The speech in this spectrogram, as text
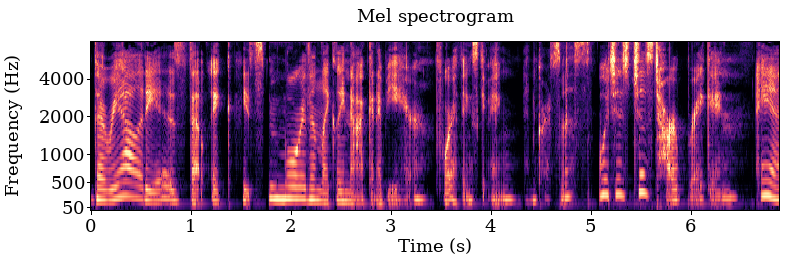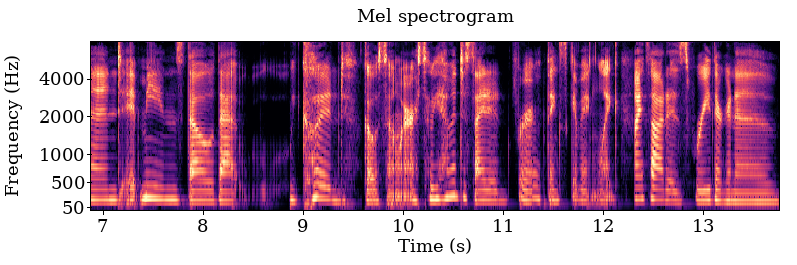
the reality is that, like, he's more than likely not going to be here for Thanksgiving and Christmas, which is just heartbreaking. And it means, though, that we could go somewhere. So we haven't decided for Thanksgiving. Like, my thought is we're either going to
